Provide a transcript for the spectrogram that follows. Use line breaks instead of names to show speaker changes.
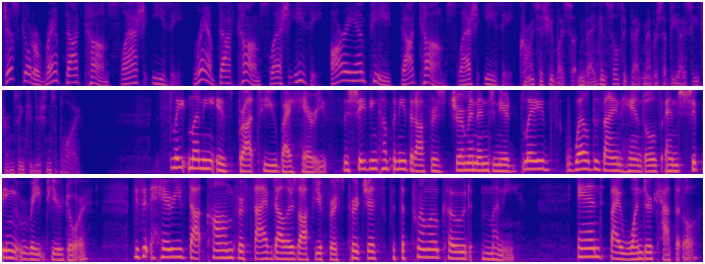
Just go to ramp.com slash easy. Ramp.com slash easy. R-A-M-P.com slash easy.
Cards issued by Sutton Bank and Celtic Bank members FDIC terms and conditions apply.
Slate Money is brought to you by Harry's, the shaving company that offers German engineered blades, well designed handles, and shipping right to your door. Visit harrys.com for $5 off your first purchase with the promo code MONEY. And by Wonder Capital.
